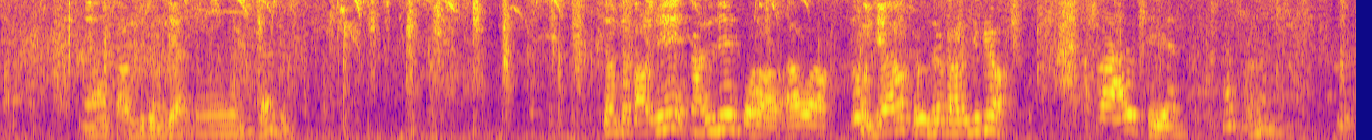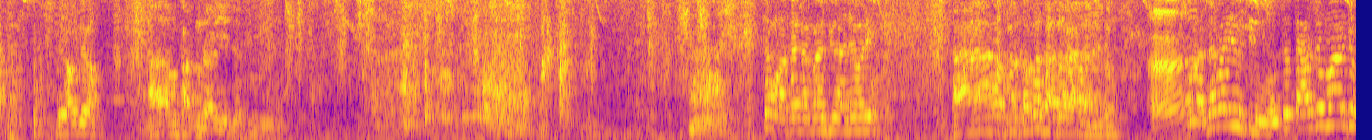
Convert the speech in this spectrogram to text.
હા, કાળુજી છે. છો કાળુજી આવો હો? શું છે કાળુજી કયો સારું છે યાર બેહો બેહો હા અમે કાઢું રહીએ છીએ બીજું. ચમ આ સાઈડ abanથી આજે વળી હા તમે ખબર કાઢો આ તો મને વળી હતી હું તો તાજો મારજો.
